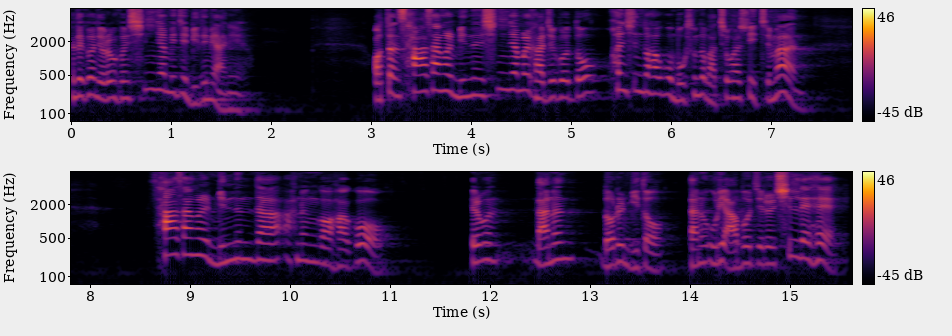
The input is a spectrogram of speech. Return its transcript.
근데 그건 여러분, 그건 신념이지 믿음이 아니에요. 어떤 사상을 믿는 신념을 가지고도 헌신도 하고 목숨도 바치고 할 수 있지만 사상을 믿는다 하는 거하고 여러분, 나는 너를 믿어. 나는 우리 아버지를 신뢰해.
